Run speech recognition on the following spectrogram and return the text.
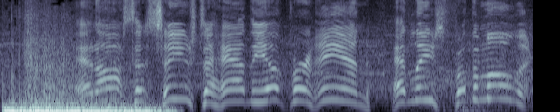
And Austin seems to have the upper hand, at least for the moment.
